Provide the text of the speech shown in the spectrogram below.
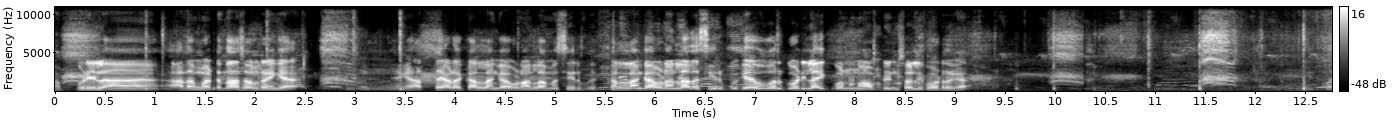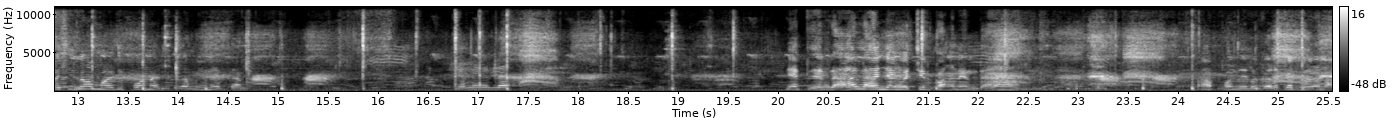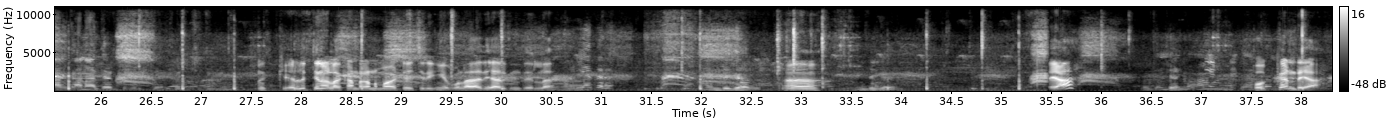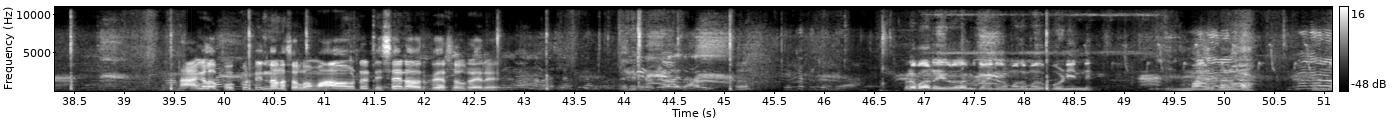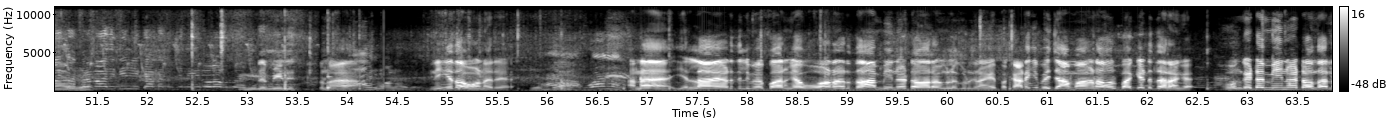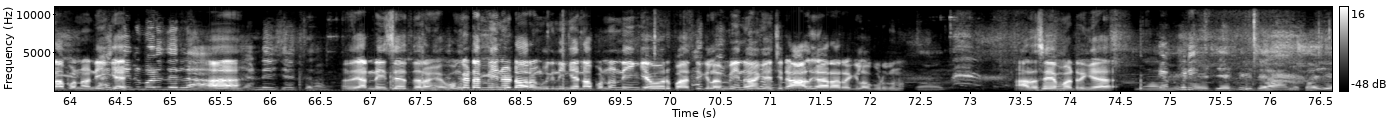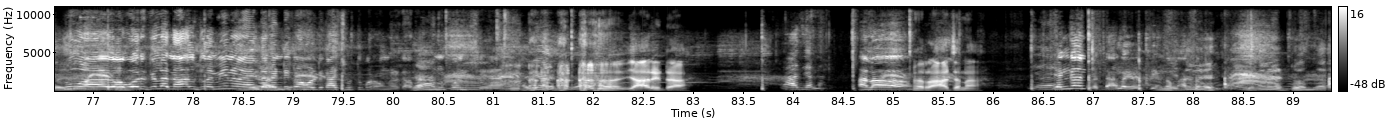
அப்படிலாம் அதை மட்டும்தான் சொல்கிறீங்க எங்கள் அத்தையோட கள்ளங்கவனம் இல்லாமல் சிரிப்பு கள்ளங்கவனம் இல்லாத சிரிப்புக்கே ஒரு கோடி லைக் பண்ணணும் அப்படின்னு சொல்லி போட்டிருக்கேன். நேற்று ரால் ஆஞ்சு அங்கே வச்சிருப்பாங்கன்னு இருந்தேன். அப்போ அந்த இதில் கிடக்கிறதுல நாலு காணாத எடுத்து கொடுத்து வச்சுருக்கேன் கெளுத்தி நல்லா கண்ட கண்டமாக வெட்டி வச்சிருக்கீங்க போல் அது யாருக்குன்னு தெரியல. ஆ. ஏன் பொக்கண்டையா? நாங்களாம் பொக்குட்டின்னு தானே சொல்லுவோம். மாமா மட்டும் டிசைனாக ஒரு பேர் சொல்கிறாரு பிரபாட்ட இருபது ரூபா கொடுத்து வாங்கிட்டு முத முத போனின்னு. சும்மா இருக்கணும். சும்மா இருக்கணும். இந்த மீன். நீங்கள் தான் ஓனரு. அண்ணா எல்லா இடத்துலையுமே பாருங்க ஓனர் தான் மீன் வெட்ட வரவங்களுக்கு கொடுக்குறாங்க. இப்போ கடைக்கு போய் ஜாமான் வாங்கினா ஒரு பக்கெட்டு தராங்க. உங்ககிட்ட மீன் வெட்ட வந்தா என்ன பண்ணும்? நீங்க. எண்ணெயும் சேர்த்து தராங்க. உங்ககிட்ட மீன் வெட்ட வரவங்களுக்கு நீங்க என்ன பண்ணணும் நீங்க ஒரு பத்து கிலோ மீன் வாங்கி வச்சுட்டு ஆளுக்கு அரை அரை கிலோ கொடுக்கணும். அதை செய்ய மாட்டீங்க. எடுத்துக்கிட்டு அந்த ஒரு கிலோ நாலு கிலோ மீன் இந்த ரெண்டு கிலோ உங்களுக்கு காய்ச்சி கொடுத்து போகிறேன் உங்களுக்கு. யாருகிட்ட? ராஜண்ணா. ஹலோ. ராஜனா? எங்க தலை தானே எட்டு வந்த?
